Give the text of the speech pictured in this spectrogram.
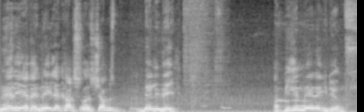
nereye ve neyle karşılaşacağımız belli değil. Ha, bilinmeyene gidiyoruz.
